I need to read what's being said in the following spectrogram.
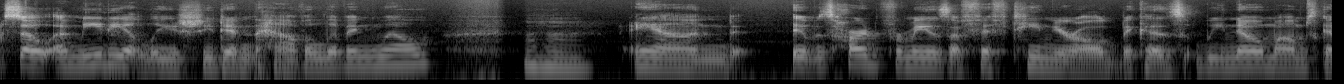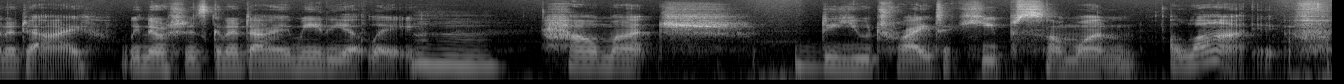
so immediately she didn't have a living will. And it was hard for me as a 15 year old because we know mom's going to die. We know she's going to die immediately. How much do you try to keep someone alive?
